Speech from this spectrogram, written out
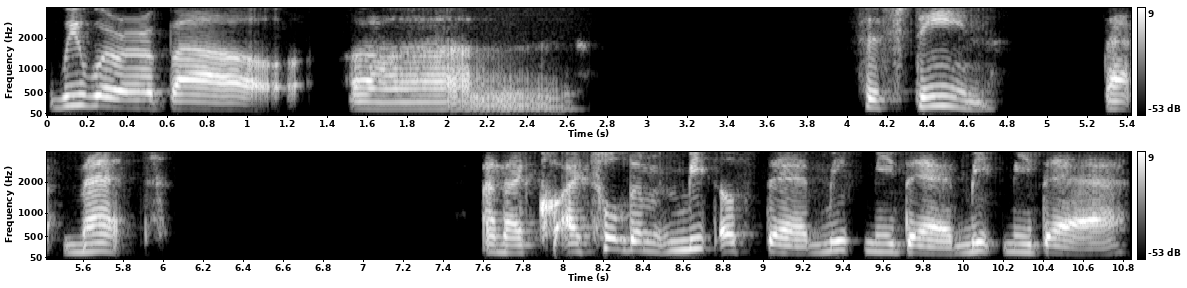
we were about um, 15 that met. And I, I told them, meet us there, meet me there, meet me there.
